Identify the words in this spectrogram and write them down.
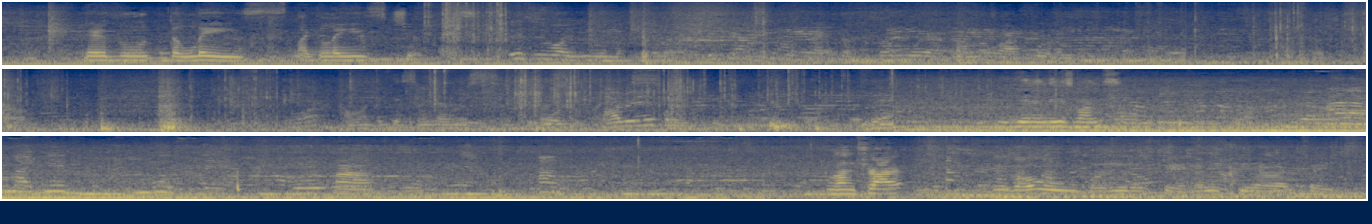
They're the, the Lay's, like Lay's chips. this is what you would look at. We got some packed up somewhere. I don't know where I put them. I want to get some of gummies. You getting these ones? You want to try it? It's old, but it's okay. Let me see how it tastes.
